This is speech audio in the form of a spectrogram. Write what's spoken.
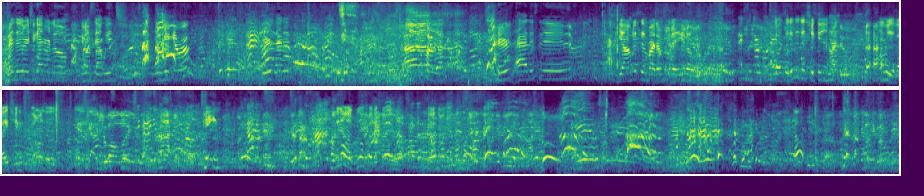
there's desiree she got her little you know sandwich be in camera here's Alice. Uh, here's Allison yeah i'm just by them today you know so this is the chicken. I do. I don't really like chicken to be honest. You all like Team. We gonna we gonna try this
